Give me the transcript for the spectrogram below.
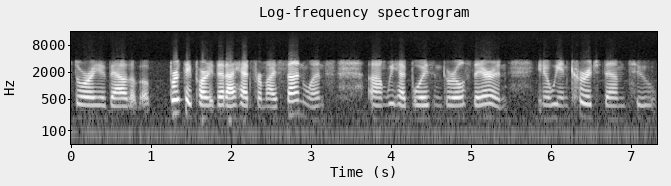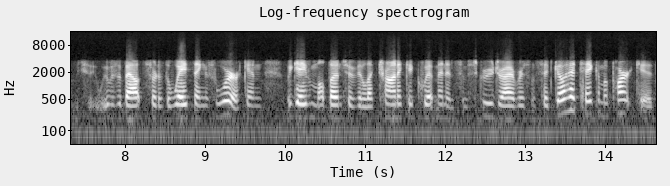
story about a, a birthday party that I had for my son once. Um, we had boys and girls there, and you know, we encouraged them to, it was about sort of the way things work. And we gave them a bunch of electronic equipment and some screwdrivers and said, go ahead, take them apart, kids.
